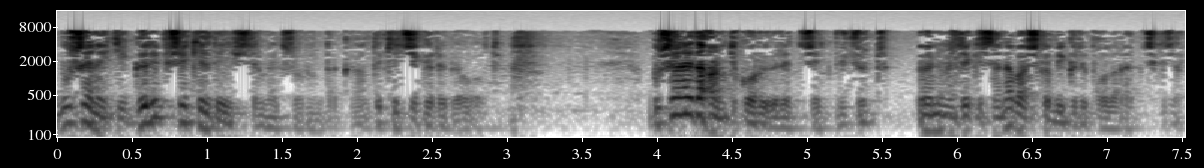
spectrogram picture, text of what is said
Bu seneki grip şekil değiştirmek zorunda kaldı. Keçi gribi oldu. Bu sene de antikor üretecek vücut. Önümüzdeki sene başka bir grip olarak çıkacak.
